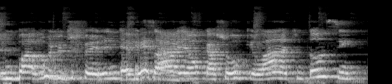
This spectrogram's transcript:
um barulho diferente é que sai, é o cachorro que late. Então, assim,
